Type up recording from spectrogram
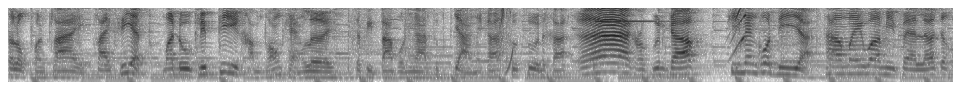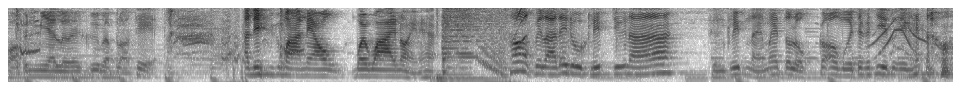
ตลกผ่อนคลาย คลายเครียด มาดูคลิปพี่ขำท้องแข็งเลย จะติดตามผลงานทุกๆอย่างนะคะสู้ๆนะคะอ่าขอบคุณครับ พี่แม่งโคตรดีอะถ้าไม่ว่ามีแฟนแล้วจะขอเป็นเมียเลยคือแบบหล่อเท่อันนี้คือมาแนววายๆหน่อยนะฮะชอบเวลาได้ดูคลิปจื้อนะ ถึงคลิปไหนไม่ตลกก็เอามือจักรจี้ตัวเองให้ตลก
